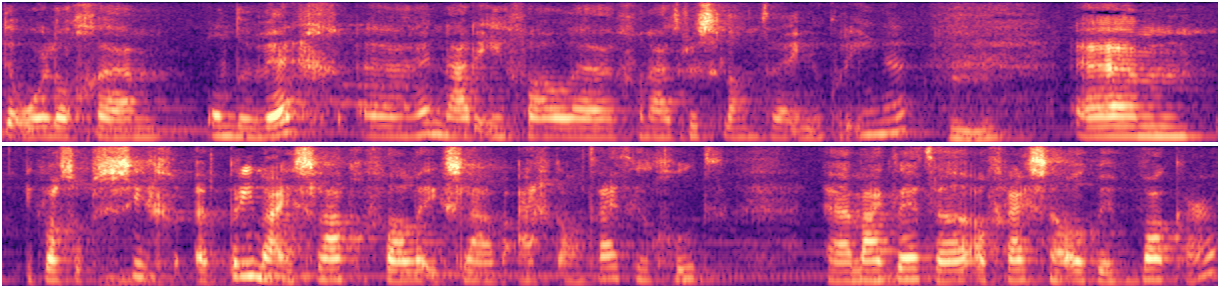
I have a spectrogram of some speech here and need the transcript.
de oorlog um, onderweg. Uh, na de inval vanuit Rusland in Oekraïne. Mm -hmm. um, ik was op zich prima in slaap gevallen. Ik slaap eigenlijk altijd heel goed. maar ik werd al vrij snel ook weer wakker.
